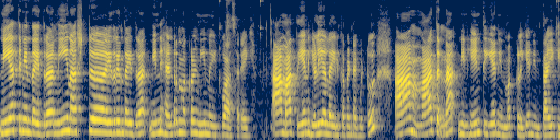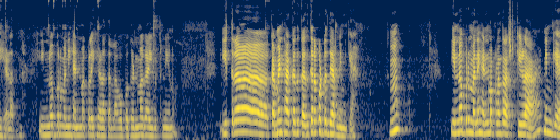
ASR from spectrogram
ನಿಯತ್ತಿನಿಂದ ಇದ್ರೆ, ನೀನಷ್ಟು ಇದರಿಂದ ಇದ್ರೆ, ನಿನ್ನ ಹೆಂಡ್ರನ ಮಕ್ಕಳು ನೀನು ಇಟ್ಕೋ ಸರಿಯಾಗಿ. ಆ ಮಾತು ಏನು ಹೇಳಿಯಲ್ಲ ಇಲ್ಲಿ ಕಮೆಂಟ್ ಆಗಿಬಿಟ್ಟು, ಆ ಮಾತನ್ನು ನಿನ್ನ ಹೆಂಡತಿಗೆ ನಿನ್ನ ಮಕ್ಕಳಿಗೆ ನಿನ್ನ ತಾಯಿಗೆ ಹೇಳೋದನ್ನು. ಇನ್ನೊಬ್ಬರ ಮನೆ ಹೆಣ್ಮಕ್ಳಿಗೆ ಹೇಳೋದಲ್ಲ, ಒಬ್ಬ ಗಂಡ್ಮಗ ಆಗಿಬಿಟ್ಟು ನೀನು. ಈ ಥರ ಕಮೆಂಟ್ ಹಾಕೋದಕ್ಕೆ ಅಧಿಕಾರ ಕೊಟ್ಟದ್ದು ಯಾರು ನಿಮಗೆ? ಹ್ಞೂ ಇನ್ನೊಬ್ಬರ ಮನೆ ಹೆಣ್ಮಕ್ಳು ಅಂದ್ರೆ ಅಷ್ಟು ಕೀಳ ನಿಮಗೆ?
